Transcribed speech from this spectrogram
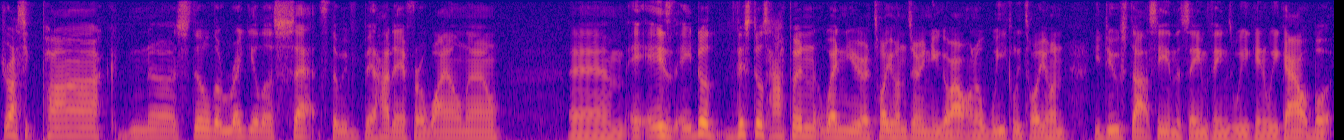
Jurassic Park, no, still the regular sets that we've had here for a while now. Um, it is it does this does happen when you're a toy hunter and you go out on a weekly toy hunt. You do start seeing the same things week in week out, but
